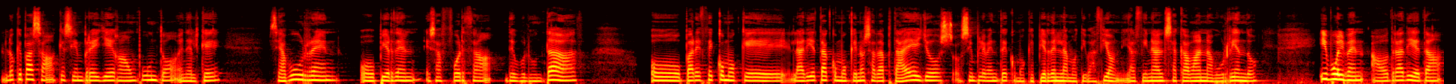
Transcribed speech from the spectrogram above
Lo que pasa que siempre llega un punto en el que se aburren o pierden esa fuerza de voluntad o parece como que la dieta como que no se adapta a ellos o simplemente como que pierden la motivación y al final se acaban aburriendo y vuelven a otra dieta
